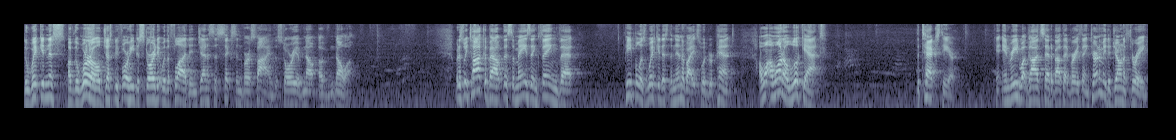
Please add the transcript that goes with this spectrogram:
the wickedness of the world just before he destroyed it with a flood in Genesis 6 and verse 5, the story of, Noah. But as we talk about this amazing thing that people as wicked as the Ninevites would repent, I, wa- I want to look at the text here and, and read what God said about that very thing. Turn to me to Jonah 3.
